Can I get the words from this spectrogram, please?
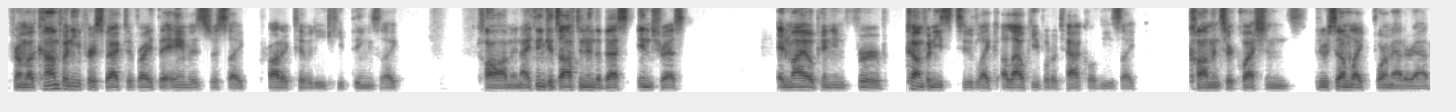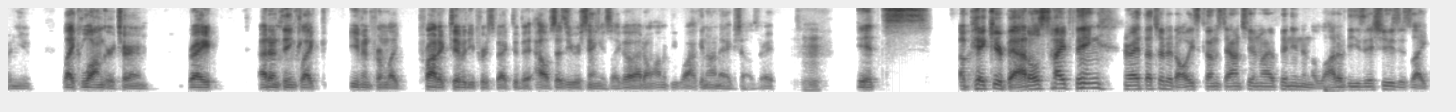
from a company perspective right the aim is just like productivity keep things like calm and i think it's often in the best interest in my opinion for companies to like allow people to tackle these like comments or questions through some like format or avenue like longer term right i don't think like even from like productivity perspective, it helps. As you were saying, it's like, oh, I don't want to be walking on eggshells, right? Mhm. It's a pick your battles type thing, right? That's what it always comes down to, in my opinion. And a lot of these issues is like,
